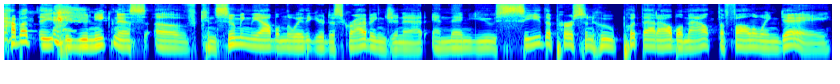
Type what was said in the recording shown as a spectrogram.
How about the, the uniqueness of consuming the album the way that you're describing, Jeanette, and then you see the person who put that album out the following day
